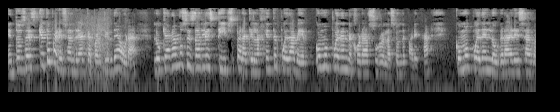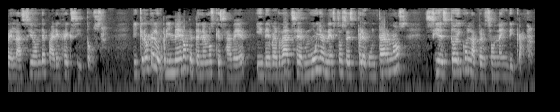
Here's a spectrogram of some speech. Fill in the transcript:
Entonces, ¿qué te parece, Andrea, que a partir de ahora lo que hagamos es darles tips para que la gente pueda ver cómo pueden mejorar su relación de pareja, cómo pueden lograr esa relación de pareja exitosa? Y creo que lo primero que tenemos que saber y de verdad ser muy honestos es preguntarnos si estoy con la persona indicada.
